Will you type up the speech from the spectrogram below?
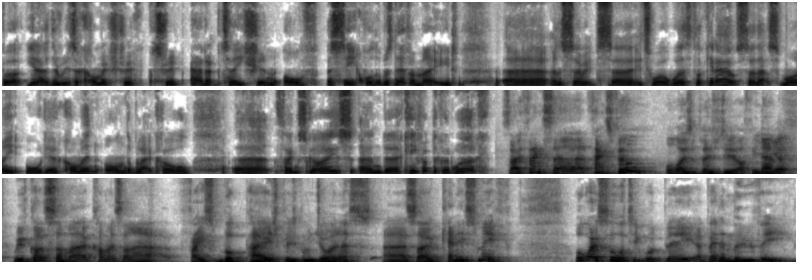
But, you know, there is a comic strip, adaptation of a sequel that was never made, uh, and so it's, uh, it's well worth looking out. So that's my audio comment on The Black Hole. Uh, thanks, guys, and uh, keep up the good work. So thanks, uh, thanks, Phil. Always a pleasure to do off. You know, Yep. we've got some uh, comments on our Facebook page. Please come and join us. Uh, so Kenneth Smith always thought it would be a better movie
